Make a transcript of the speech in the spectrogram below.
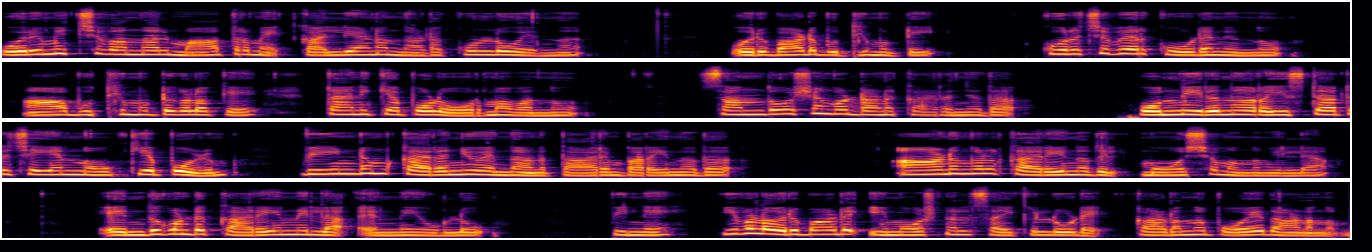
ഒരുമിച്ച് വന്നാൽ മാത്രമേ കല്യാണം നടക്കുള്ളൂ എന്ന്. ഒരുപാട് ബുദ്ധിമുട്ടി. കുറച്ചുപേർ കൂടെ നിന്നു. ആ ബുദ്ധിമുട്ടുകളൊക്കെ തനിക്കപ്പോൾ ഓർമ്മ വന്നു. സന്തോഷം കൊണ്ടാണ് കരഞ്ഞത്. ഒന്നിരുന്ന് റീസ്റ്റാർട്ട് ചെയ്യാൻ നോക്കിയപ്പോഴും വീണ്ടും കരഞ്ഞു എന്നാണ് താരം പറയുന്നത്. ആണുങ്ങൾ കരയുന്നതിൽ മോശമൊന്നുമില്ല. എന്തുകൊണ്ട് കരയുന്നില്ല എന്നേ ഉള്ളൂ പിന്നെ ഇവൾ ഒരുപാട് ഇമോഷണൽ സൈക്കിളിലൂടെ കടന്നു പോയതാണെന്നും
